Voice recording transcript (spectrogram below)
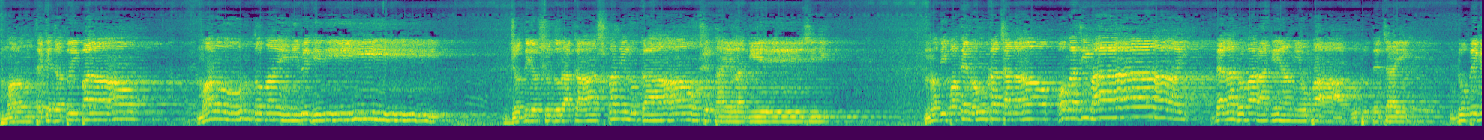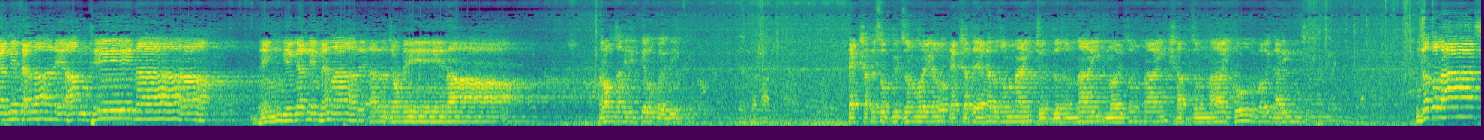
মরণ থেকে যতই পালাও, মরণ তোমায় নিবে ঘিরি। যদিও সুদূর আকাশ পানি লুকাও সেটাই লাগিয়ে নদী পথে নৌকা চালাও, ও মাঝি ভাই, বেলা ডোবার আগে আমিও পার উঠতে চাই। ডুবে গেলে বেলারে আর উঠে না। ভেঙ্গে গেলে মেলার আর জমে না। রমজানের ঈদ গেল কয়েকদিন একসাথে চব্বিশ জন মরে গেল, একসাথে এগারো জন নাই, চোদ্দ জন নাই, নয় জন নাই, সাত জন নাই, কই বলে গাড়ির নিচে? যত লাশ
